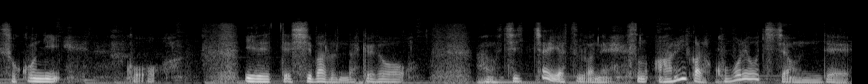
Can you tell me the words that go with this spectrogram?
そこに、こう、入れて縛るんだけど、あのちっちゃいやつがね、その網からこぼれ落ちちゃうんで、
